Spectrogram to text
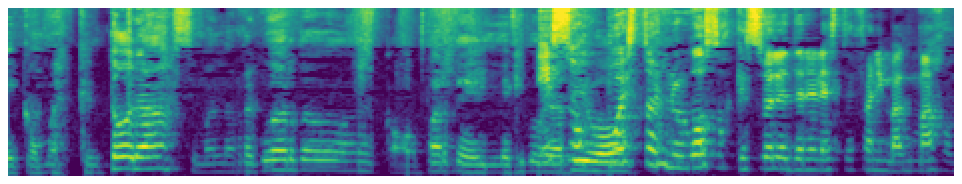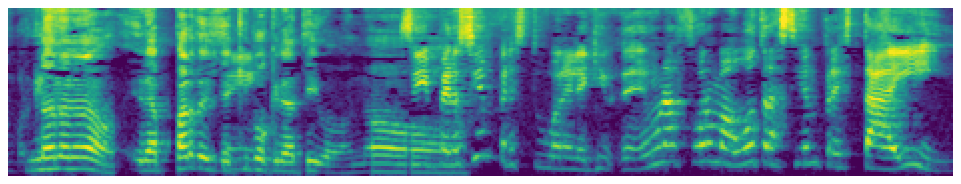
eh, como escritora, si mal no recuerdo, como parte del equipo Esos creativo. puestos nubosos que suele tener Stephanie McMahon. No, no, no, no, era parte del Sí. equipo creativo. No... Sí, pero siempre estuvo en el equipo. De una forma u otra siempre está ahí.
